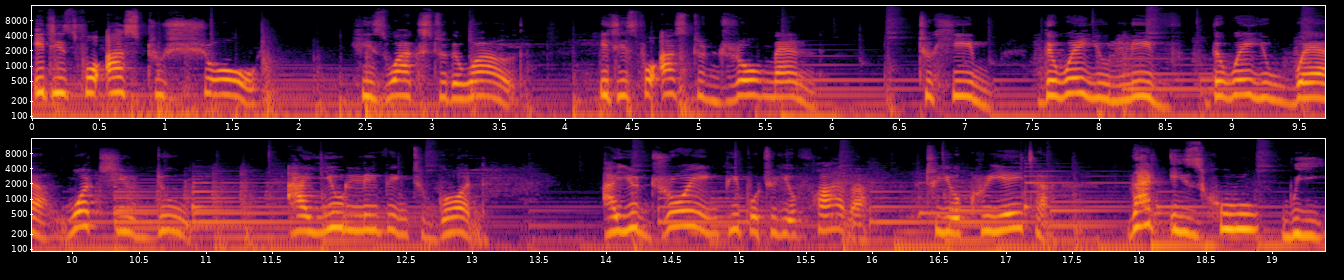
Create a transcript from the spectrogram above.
it is for us to show His works to the world. It is for us to draw men to Him. The way you live, the way you wear, what you do. Are you living to God? Are you drawing people to your Father, to your Creator? That is who we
